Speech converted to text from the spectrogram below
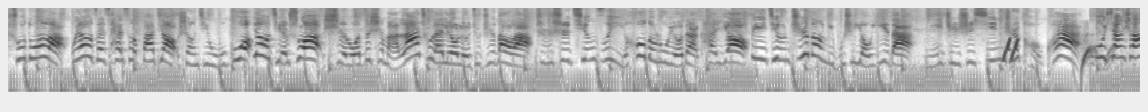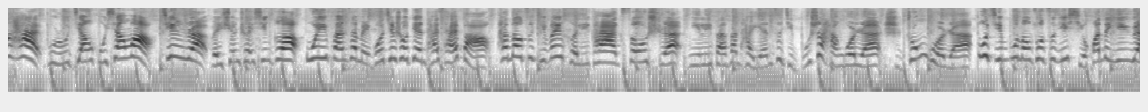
说多了，不要再猜测发酵，伤及无辜。要解说是骡子是马，拉出来溜溜就知道了。只是清子以后。后的路有点堪忧，毕竟知道你不是有意的，你只是心直口快。互相伤害不如江湖相望。近日为宣传新歌，吴亦凡在美国接受电台采访，谈到自己为何离开 XO 时，倪丽凡凡坦言自己不是韩国人，是中国人，不仅不能做自己喜欢的音乐，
